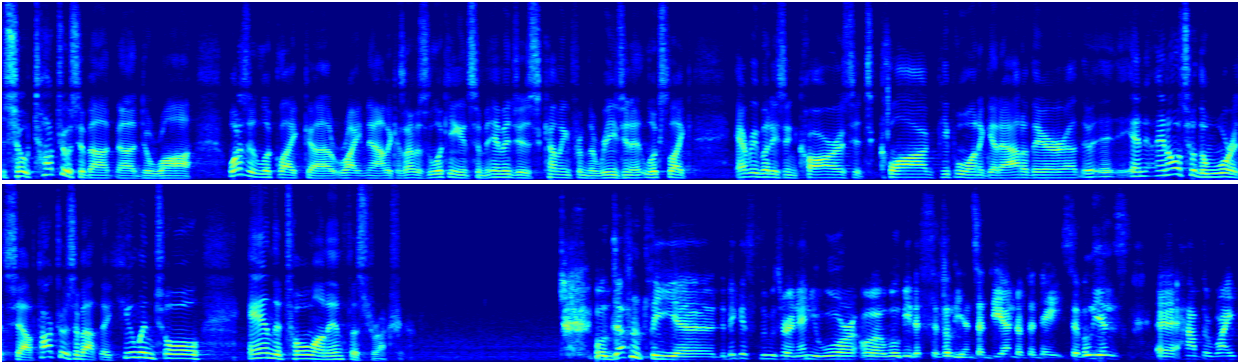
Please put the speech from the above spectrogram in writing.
so talk to us about uh, Daraa. What does it look like uh, right now? Because I was looking at some images coming from the region. It looks like everybody's in cars. It's clogged. People want to get out of there. Uh, and, and also the war itself. Talk to us about the human toll and the toll on infrastructure. Well, definitely, uh, the biggest loser in any war uh, will be the civilians at the end of the day. Civilians uh, have the right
